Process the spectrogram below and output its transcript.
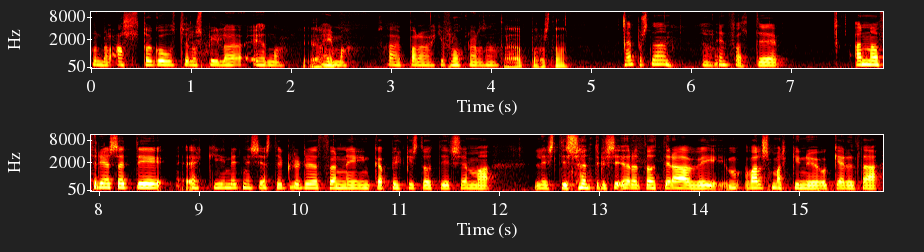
hún er bara alltaf góð til að spila hérna Já. heima. Það er bara ekki flóknar það. Það er bara stað það er bara staðan, Já. einfalt. Annar og þrija seti ekki neittni sérstökur röð þannig Inga Birkisdóttir sem að listi Söndru Sigðaradóttir af í valsmarkinu og gerði það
